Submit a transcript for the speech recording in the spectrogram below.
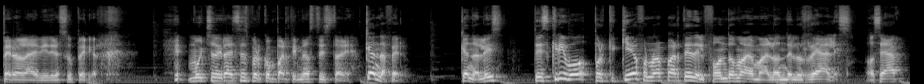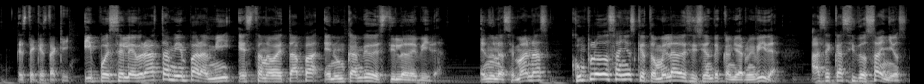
pero la de vidrio es superior. Muchas gracias por compartirnos tu historia. ¿Qué onda, Fer? ¿Qué onda, Luis? Te escribo porque quiero formar parte del fondo malón de los reales, o sea, este que está aquí. Y pues celebrar también para mí esta nueva etapa en un cambio de estilo de vida. En unas semanas, cumplo dos años que tomé la decisión de cambiar mi vida. Hace casi dos años,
